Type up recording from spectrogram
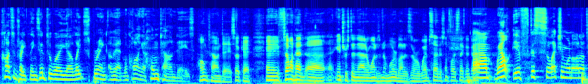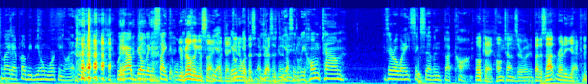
concentrate things into a uh, late spring event. We're calling it Hometown Days. Hometown Days, okay. And if someone had uh, interest in that or wanted to know more about it, is there a website or someplace they could go? Um, well, if this selection were not on tonight, I'd probably be home working on it. We are, we are building a site that will You're building a site, yeah, okay. it- Do you know what this address is going to be? Yes, it'll be hometown 01867.com. Okay, hometown zero, but it's not ready yet.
